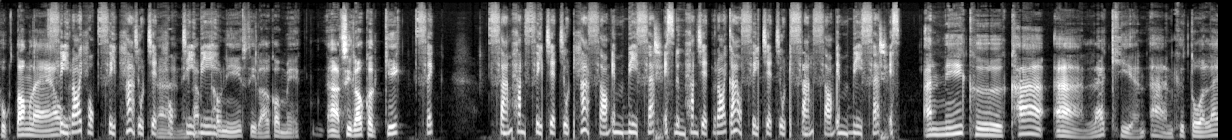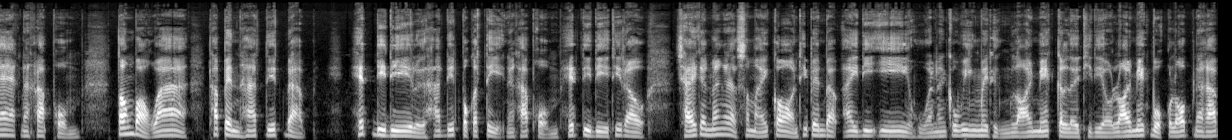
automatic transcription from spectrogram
ถูกต้องแล้ว460อ่า5.76นี่ครับ GB เท่านี้ 400 กว่าเมกอ่า400 กว่ากิก Six 3047.52 MB slash S 1797.32 MB slash S อันนี้คือค่าอ่านและเขียนอ่านคือตัวแรกนะครับผมต้องบอกว่าถ้าเป็นฮาร์ดดิสก์แบบ HDD หรือฮาร์ดดิสก์ปกตินะครับผม HDD ที่เราใช้กันมาตั้งแต่สมัยก่อนที่เป็นแบบ IDE หัวนั้นก็วิ่งไม่ถึง 100 เมกกันเลยทีเดียว 100 เมกบวกลบนะครับ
